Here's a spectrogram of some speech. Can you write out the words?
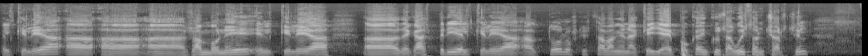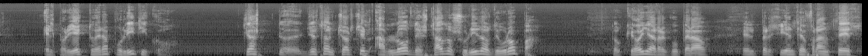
El que lea a, Jean Monnet, el que lea a De Gasperi, el que lea a todos los que estaban en aquella época, incluso a Winston Churchill, el proyecto era político. Justin Churchill habló de Estados Unidos de Europa, lo que hoy ha recuperado el presidente francés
